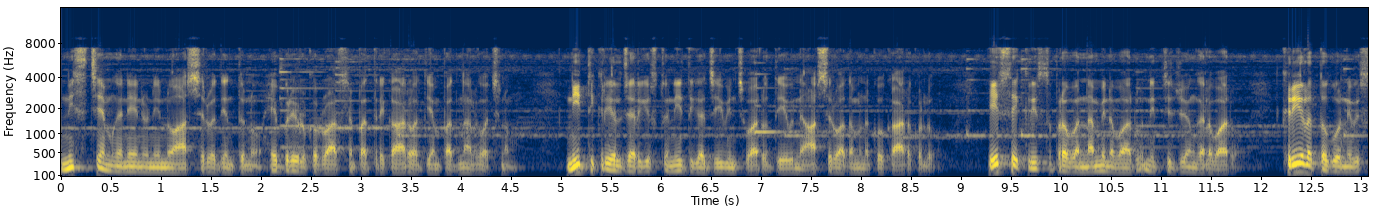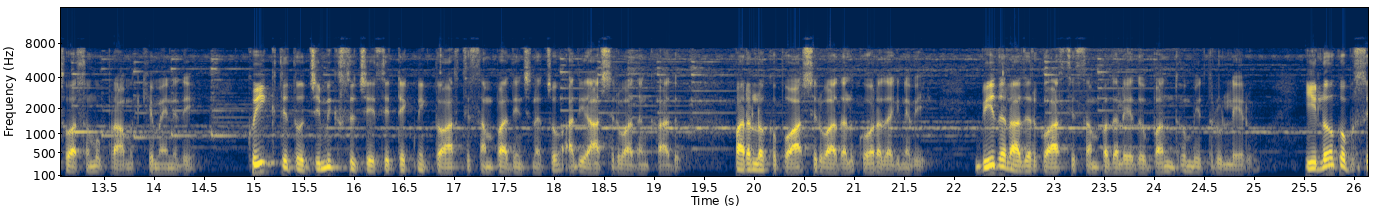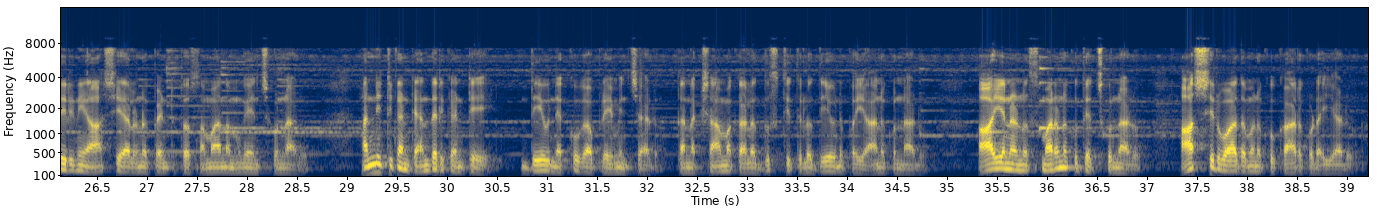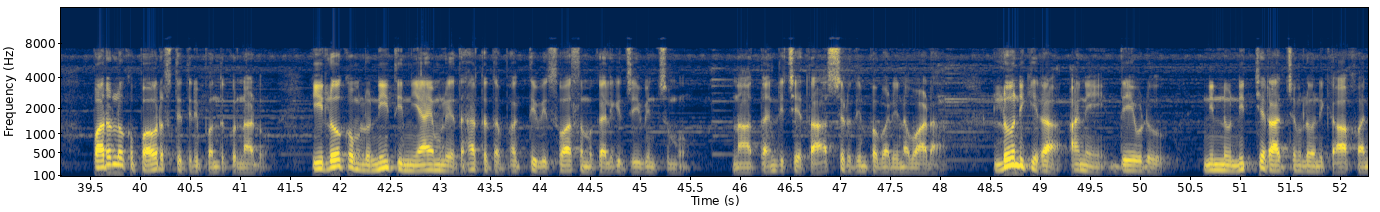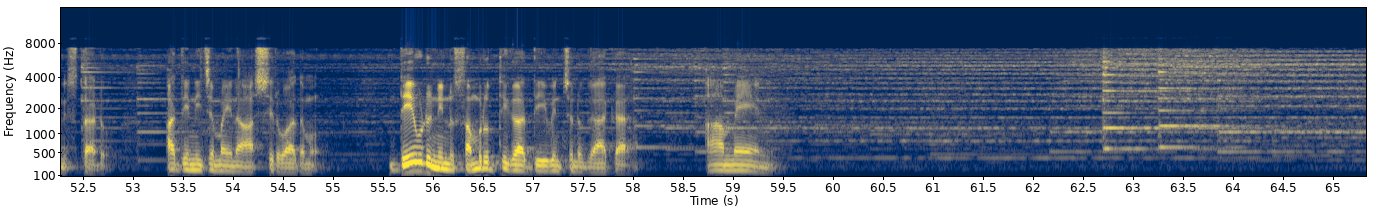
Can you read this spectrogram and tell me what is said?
నిశ్చయంగా నేను నిన్ను ఆశీర్వదింతును. హెబ్రిలకు రాసిన పత్రిక ఆరో అధ్యాయం పద్నాలుగు వచనం. నీతి క్రియలు జరిగిస్తూ నీతిగా జీవించువారు దేవుని ఆశీర్వాదమునకు కారకులు. ఏసే క్రీస్తు ప్రభు నమ్మిన వారు నిత్య జీవం గలవారు. క్రియలతో కూడిన విశ్వాసము ప్రాముఖ్యమైనది. కుయుక్తితో జిమిక్స్ చేసి టెక్నిక్తో ఆస్తి సంపాదించినచో అది ఆశీర్వాదం కాదు. పరలోకపు ఆశీర్వాదాలు కోరదగినవి. బీదలాజరుకు ఆస్తి సంపద లేదు బంధుమిత్రులు లేరు. ఈ లోకపు సిరిని ఆశయాలను పెంటతో సమానంగా ఎంచుకున్నాడు. అన్నిటికంటే అందరికంటే దేవుని ఎక్కువగా ప్రేమించాడు. తన క్షామకాల దుస్థితిలో దేవునిపై ఆనుకున్నాడు. ఆయనను స్మరణకు తెచ్చుకున్నాడు. ఆశీర్వాదమునకు కారకుడయ్యాడు. పరులకు పౌరస్థితిని పొందుకున్నాడు. ఈ లోకంలో నీతి న్యాయములు యథార్థత భక్తి విశ్వాసము కలిగి జీవించుము. నా తండ్రి చేత ఆశీర్వదింపబడిన వాడా? లోనికి రా అని దేవుడు నిన్ను నిత్య రాజ్యంలోనికి ఆహ్వానిస్తాడు. అది నిజమైన ఆశీర్వాదము. దేవుడు నిన్ను సమృద్ధిగా దీవించునుగాక. Amen.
